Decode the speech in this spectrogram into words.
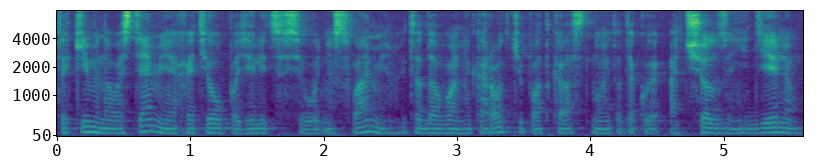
Такими новостями я хотел поделиться сегодня с вами. Это довольно короткий подкаст, но это такой отчет за неделю.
